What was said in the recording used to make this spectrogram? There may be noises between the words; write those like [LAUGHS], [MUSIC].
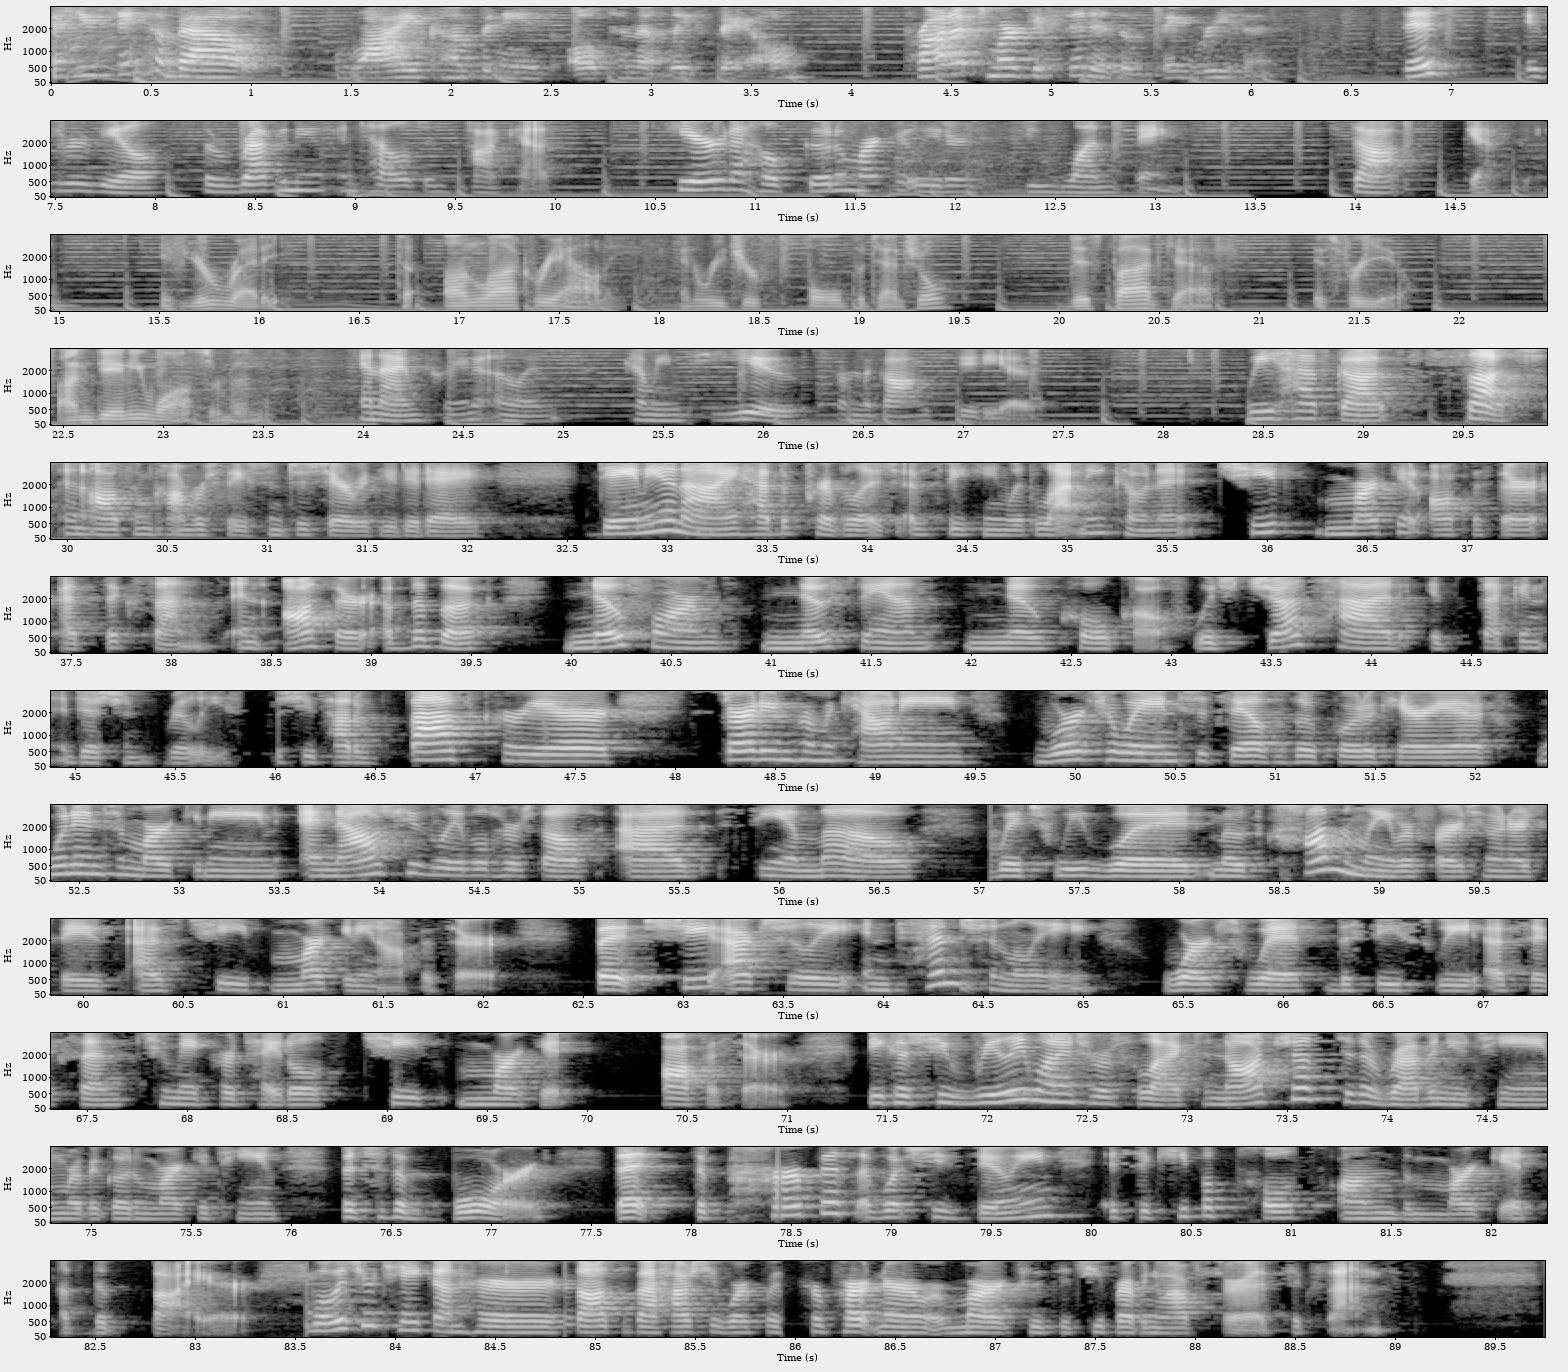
If you think about why companies ultimately fail, product market fit is a big reason. This is Reveal, the Revenue Intelligence Podcast, here to help go to market leaders do one thing stop guessing. If you're ready to unlock reality and reach your full potential, this podcast is for you. I'm Danny Wasserman. And I'm Karina Owens, coming to you from the Gong Studios. We have got such an awesome conversation to share with you today. Danny and I had the privilege of speaking with Latané Conant, Chief Market Officer at 6sense and author of the book No Forms, No Spam, No Cold Calls, which just had its second edition release. She's had a vast career starting from accounting, worked her way into sales as a quota carrier, went into marketing, and now she's labeled herself as CMO which we would most commonly refer to in our space as chief marketing officer. But she actually intentionally worked with the C suite at 6sense to make her title chief market officer because she really wanted to reflect not just to the revenue team or the go to market team, but to the board that the purpose of what she's doing is to keep a pulse on the market of the buyer. What was your take on her thoughts about how she worked with her partner, Mark, who's the chief revenue officer at 6sense?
